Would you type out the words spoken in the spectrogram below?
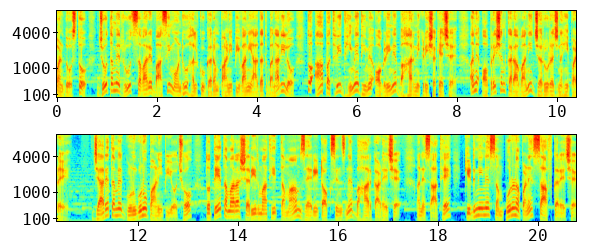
પણ દોસ્તો, જો તમે રોજ સવારે બાસી મોંઢું હલકું ગરમ પાણી પીવાની આદત બનાવી લો, તો આ પથરી ધીમે ધીમે ઓગળીને બહાર નીકળી શકે છે અને ઓપરેશન કરાવવાની જરૂર જ નહીં પડે. જ્યારે તમે ગુણગુણું પાણી પીઓ છો, તો તે તમારા શરીરમાંથી તમામ ઝેરી ટોક્સિન્સને બહાર કાઢે છે અને સાથે કિડનીને સંપૂર્ણપણે સાફ કરે છે.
